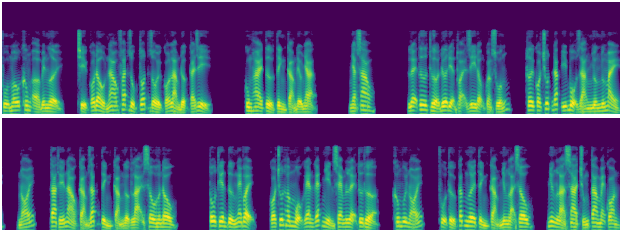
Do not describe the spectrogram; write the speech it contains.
phụ mẫu không ở bên người, chỉ có đầu não phát dục tốt rồi có làm được cái gì? Cùng hai tử tình cảm đều nhạt. Nhạt sao? Lệ Tư Thừa đưa điện thoại di động quẳng xuống, hơi có chút đắc ý bộ dáng nhướng nhướng mày nói ta thế nào cảm giác tình cảm ngược lại sâu hơn đâu tô thiên từ nghe vậy có chút hâm mộ ghen ghét nhìn xem lệ tư thừa không vui nói phụ tử các ngươi tình cảm nhưng lại sâu nhưng là xa chúng ta mẹ con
